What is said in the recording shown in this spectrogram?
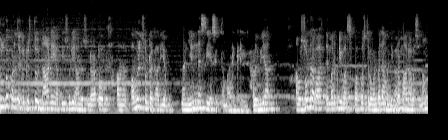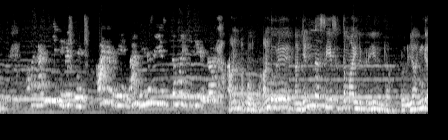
துன்பப்படுத்துகிற கிறிஸ்து நானே அப்படின்னு சொல்லி ஆண்டு சொல்றார். அப்போ பவுல் சொல்ற காரியம் நான் என்ன செய்ய சித்தமா இருக்கிறேன்? அல்லவியா அவர் சொல்ற வார்த்தை மறுபடியும் வாசிப்பு அப்போஸ்தலர் ஒன்பதாம் அதிகாரம் ஆறாம் வசனம். ஆண்டவரே நான் என்ன செய்ய சுத்தமா இருக்கிறேன் சித்தமா இருக்கிறீர் என்றார். இல்லையா இங்க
